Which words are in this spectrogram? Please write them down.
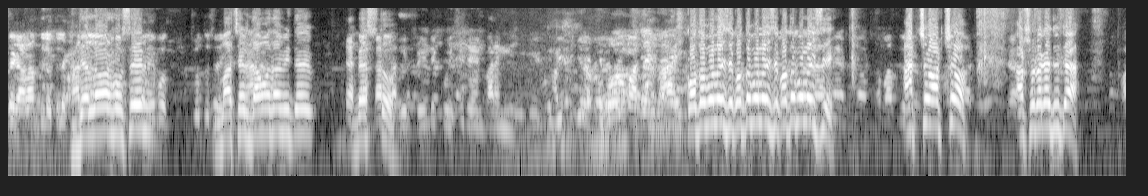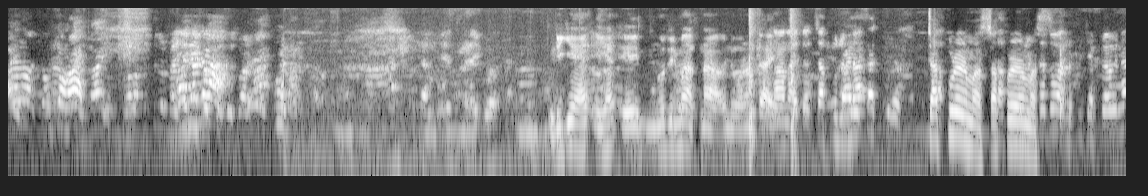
যাক আলহামদুলিল্লাহ তাহলে খান- দেলোয়ার হোসেন 1400 মাছের দামাদামিতে ব্যস্ত। ওই ফ্রেন্ডে কইছে দেন পারেননি। বড় মাছ আছে ভাই। কত বলা হয়েছে? কত বলা হয়েছে? কত বলা হয়েছে? আটশো আটশো। আটশো টাকা দুইটা। এটি কি হ্যাঁ, এই এই নদীর মাছ না অন্য অন্যটাই না না এটা চাঁদপুরের না চাঁদপুরের মাছ চাঁদপুরের মাছ তো আর একটু চ্যাপ্টা হবে না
